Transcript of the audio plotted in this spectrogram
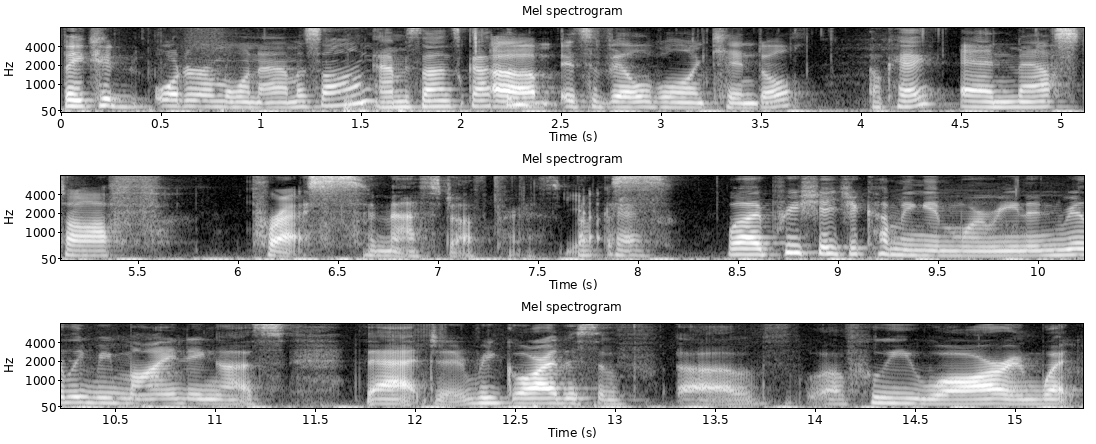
They could order them on Amazon. Amazon's got them? Um, it's available on Kindle okay. and Mastoff Press. The Mastoff Press. Okay. Yes. Well, I appreciate you coming in, Maureen, and really reminding us that regardless of, of, of who you are and what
